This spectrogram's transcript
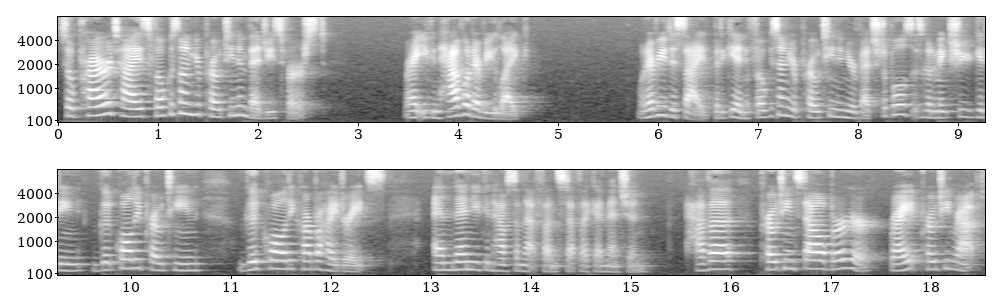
So prioritize, focus on your protein and veggies first, right? You can have whatever you like, whatever you decide. But again, focus on your protein and your vegetables is going to make sure you're getting good quality protein, good quality carbohydrates, and then you can have some of that fun stuff like I mentioned. Have a protein style burger, right? Protein wrapped.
